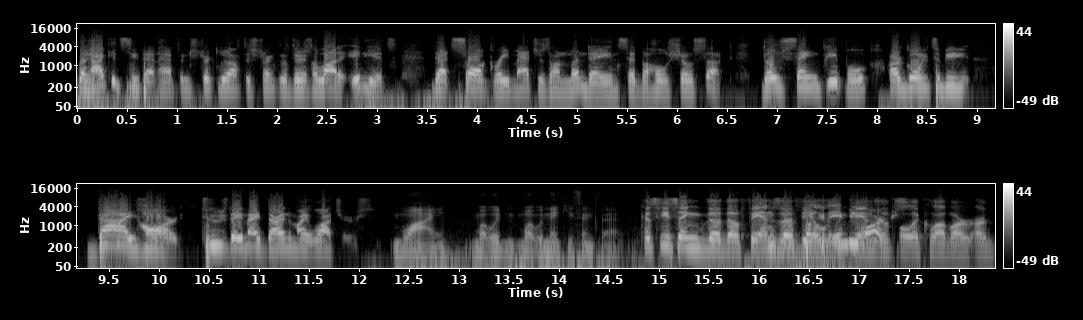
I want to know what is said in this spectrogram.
Like I could see that happen strictly off the strength of there's a lot of idiots that saw great matches on Monday and said the whole show sucked. Those same people are going to be die hard Tuesday night dynamite watchers. Why? What would what would make you think that? Because he's saying the the fans of the fucking elite indie fans marks. of Bullet Club are, are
